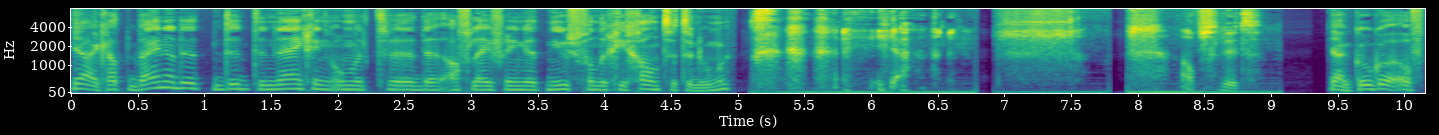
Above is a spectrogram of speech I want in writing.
Ja, ik had bijna de, de, de neiging om het, uh, de aflevering het nieuws van de giganten te noemen. ja, absoluut. Ja, Google of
